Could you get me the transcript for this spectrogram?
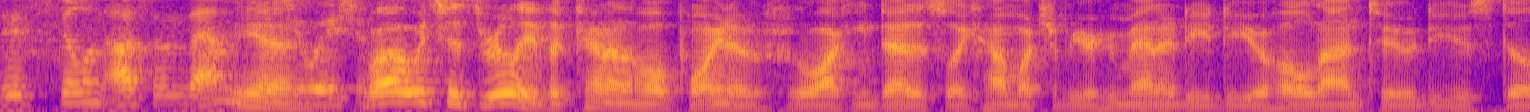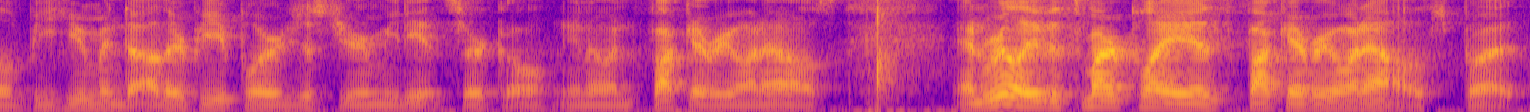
It's still an us and them yeah. situation. Well, which is really the kind of the whole point of The Walking Dead. It's like how much of your humanity do you hold on to? Do you still be human to other people or just your immediate circle? You know, and fuck everyone else. And really, the smart play is fuck everyone else, but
